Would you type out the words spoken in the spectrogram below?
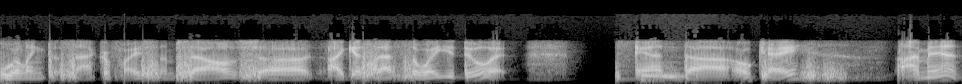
willing to sacrifice themselves. Uh, I guess that's the way you do it. And uh, okay, I'm in.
